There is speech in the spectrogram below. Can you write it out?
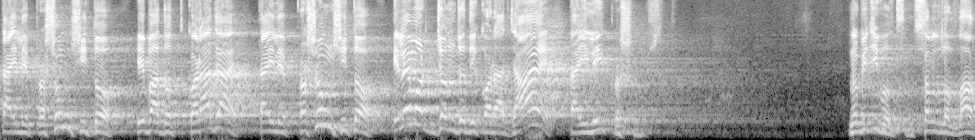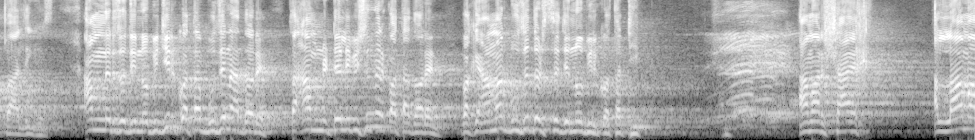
তাইলে প্রশংসিত। এবাদত করা যায়, তাইলে প্রশংসিত। এলেম অর্জন যদি করা যায়, তাইলেই প্রশংসিত। নবীজি বলছেন সাল্লাহ আলী হোসেন আমনের যদি নবীজির কথা বুঝে না ধরে তা আমনে টেলিভিশনের কথা ধরেন, বাকি আমার বুঝে ধরছে যে নবীর কথা ঠিক। আমার শায়েখ আল্লামা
